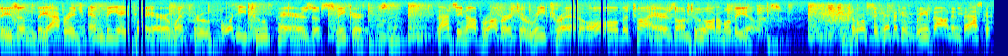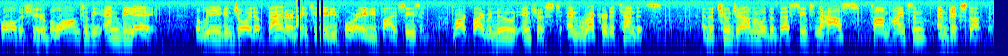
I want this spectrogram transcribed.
Season, the average NBA player went through 42 pairs of sneakers. That's enough rubber to retread all the tires on two automobiles. The most significant rebound in basketball this year belonged to the NBA. The league enjoyed a banner 1984-85 season, marked by renewed interest and record attendance. And the two gentlemen with the best seats in the house, Tom Heinsohn and Dick Stockton.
